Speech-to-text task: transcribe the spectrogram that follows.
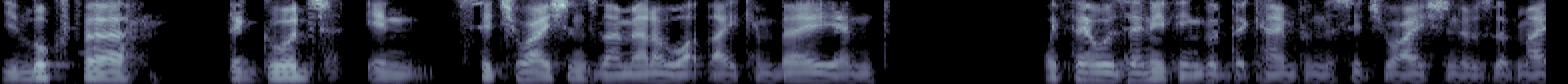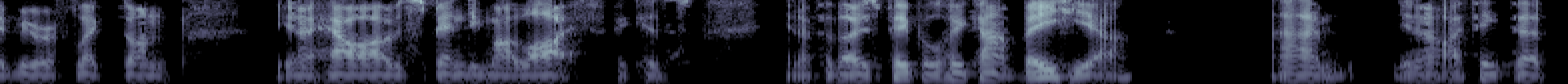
you look for the good in situations, no matter what they can be. And if there was anything good that came from the situation, it was that made me reflect on, you know, how I was spending my life. Because, you know, for those people who can't be here, um, you know, I think that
